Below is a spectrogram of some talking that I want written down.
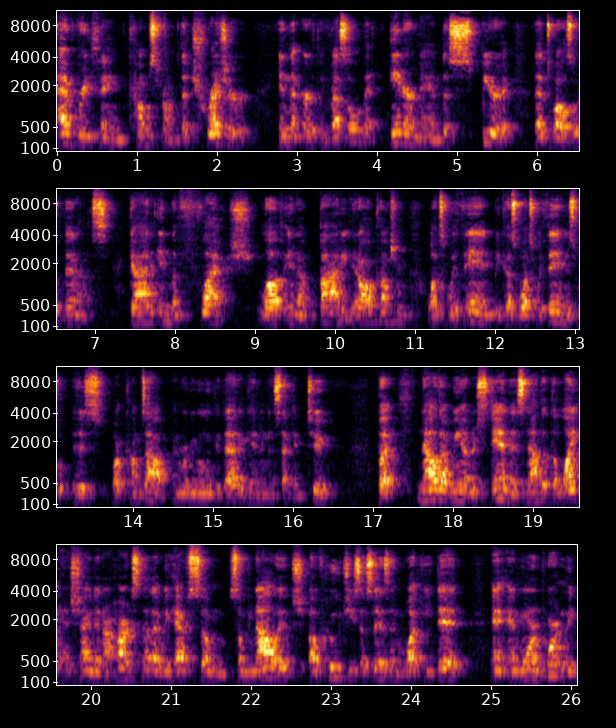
everything comes from. The treasure in the earthen vessel, the inner man, the spirit that dwells within us. God in the flesh, love in a body. It all comes from what's within because what's within is, is what comes out. And we're going to look at that again in a second too. But now that we understand this, now that the light has shined in our hearts, now that we have some, some knowledge of who Jesus is and what he did, and, and more importantly,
